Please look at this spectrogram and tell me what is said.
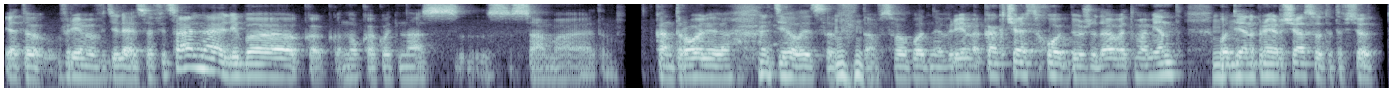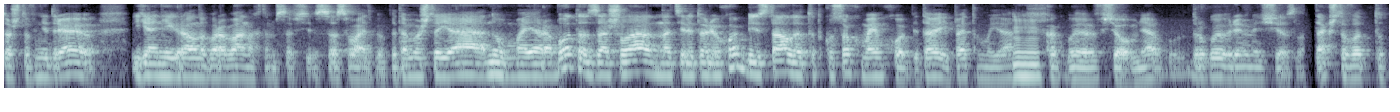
это время выделяется официально, либо как, ну, какой-то нас сам этом, контроле делается там, в свободное время, как часть хобби уже, да, в этот момент. Mm-hmm. Вот я, например, сейчас вот это все, то, что внедряю, я не играл на барабанах там со, со свадьбы, потому что я, ну, моя работа зашла на территорию хобби и стал этот кусок моим хобби, да, и поэтому я mm-hmm. как бы все, у меня другое время исчезло. Так что вот тут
